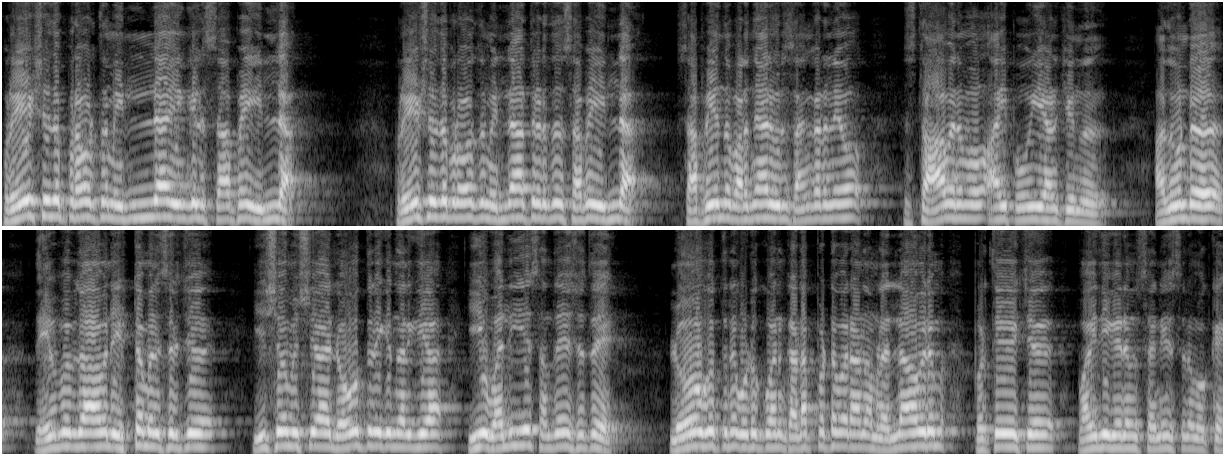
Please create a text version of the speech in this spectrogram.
പ്രേക്ഷിത പ്രവർത്തനം ഇല്ല എങ്കിൽ സഭയില്ല. പ്രേക്ഷിത പ്രവർത്തനം ഇല്ലാത്തിടത്ത് സഭയില്ല. സഭയെന്ന് പറഞ്ഞാൽ ഒരു സംഘടനയോ സ്ഥാപനമോ ആയി പോവുകയാണ് ചെയ്യുന്നത്. അതുകൊണ്ട് ദൈവപിതാവിന്റെ ഇഷ്ടമനുസരിച്ച് ഈശോമിശിയ ലോകത്തിലേക്ക് നൽകിയ ഈ വലിയ സന്ദേശത്തെ ലോകത്തിന് കൊടുക്കുവാൻ കടപ്പെട്ടവരാണ് നമ്മൾ എല്ലാവരും പ്രത്യേകിച്ച് വൈദികരും സന്യസനും ഒക്കെ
